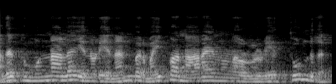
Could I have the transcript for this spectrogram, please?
அதற்கு முன்னால் என்னுடைய நண்பர் மைப்பா நாராயணன் அவர்களுடைய தூண்டுதல்.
